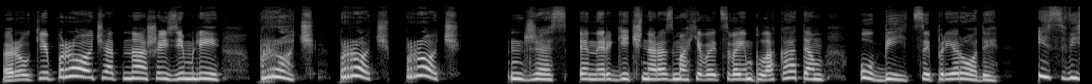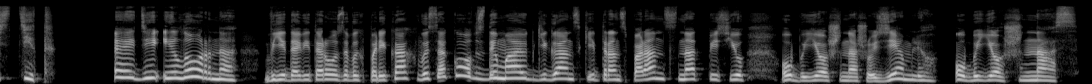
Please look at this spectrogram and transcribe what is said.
Руки прочь от нашей земли! Прочь, прочь, прочь! Джесс энергично размахивает своим плакатом «Убийцы природы» и свистит. Эдди и Лорна в ядовито-розовых париках высоко вздымают гигантский транспарант с надписью «Убьешь нашу землю, убьешь нас».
